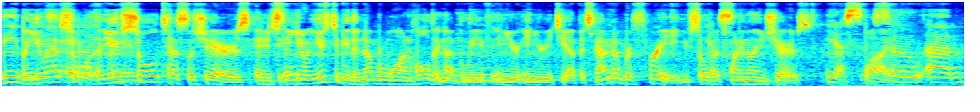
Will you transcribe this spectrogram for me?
the. But you have sold you've sold Tesla shares, and it's so, you know it used to be the number one holding, I believe, mm-hmm. in your in your ETF. It's now number three. You've sold yes. about 20 million shares. Yes. Why? So. Um,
